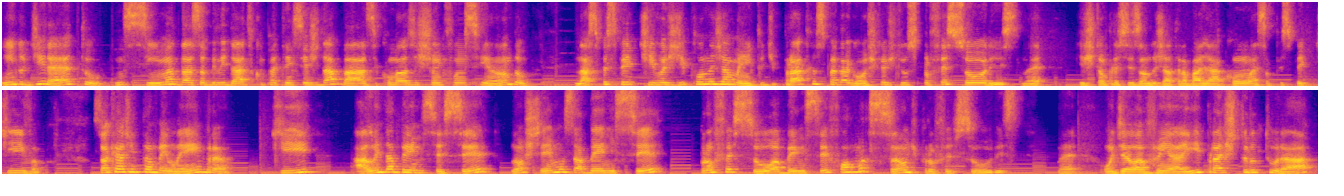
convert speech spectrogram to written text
indo direto em cima das habilidades e competências da base, como elas estão influenciando nas perspectivas de planejamento de práticas pedagógicas dos professores, né? Que estão precisando já trabalhar com essa perspectiva. Só que a gente também lembra que, além da BNCC, nós temos a BNC professor, a BNC Formação de Professores, né? onde ela vem aí para estruturar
